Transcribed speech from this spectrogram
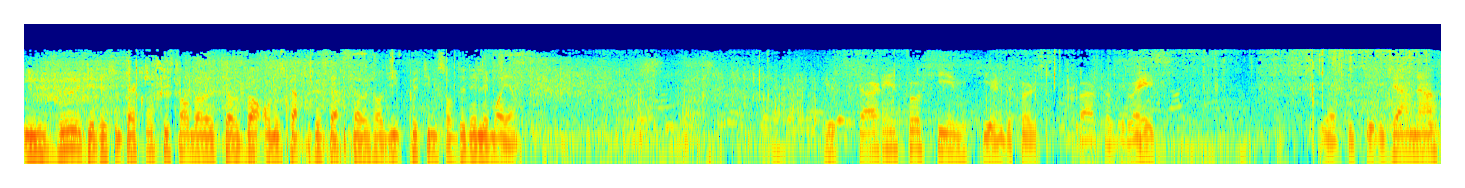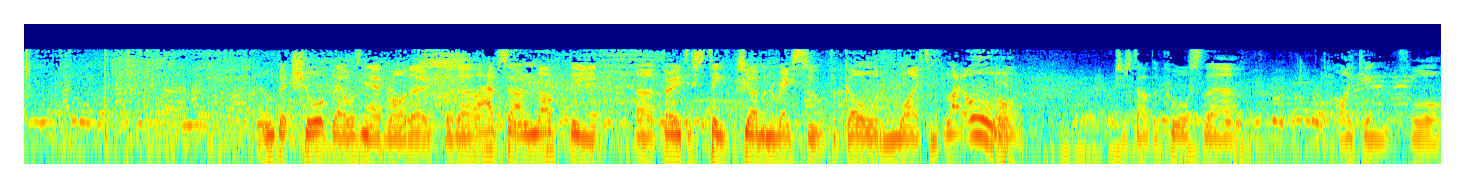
Il veut des résultats consistants dans le top 20. On espère qu'il peut faire ça aujourd'hui. Peut-il s'en donner les moyens? Good starting for him here in the first part of the race. We have to see the jam now. A little bit short there, wasn't he, Eduardo? But uh, I have to say, I love the uh, very distinct German race suit with the gold and white and black. Oh! Just out the course there, hiking for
